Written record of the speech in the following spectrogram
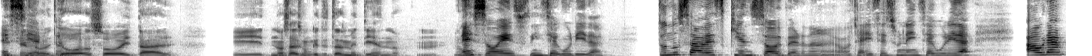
Es diciendo, yo soy tal. Y no sabes con qué te estás metiendo. Mm. Eso es inseguridad. Tú no sabes quién soy, ¿verdad? O sea, esa es una inseguridad. Ahora,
